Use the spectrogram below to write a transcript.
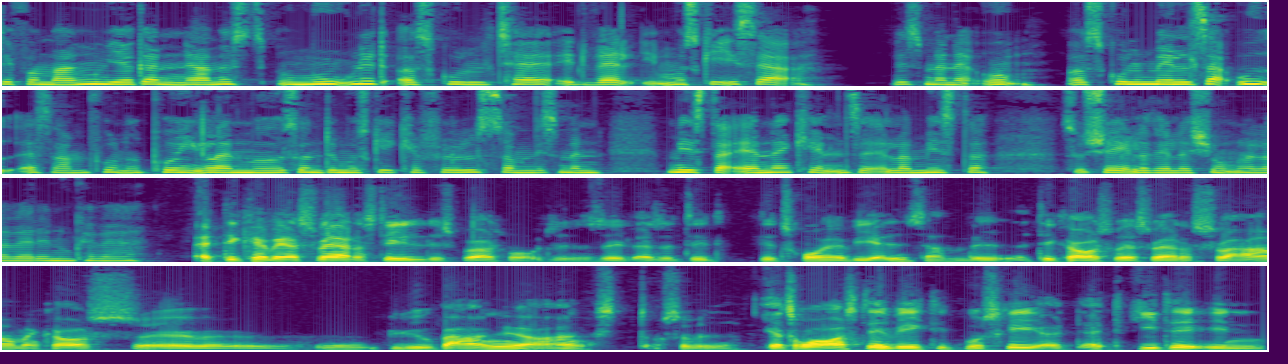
det for mange virker nærmest umuligt at skulle tage et valg, måske især hvis man er ung, og skulle melde sig ud af samfundet på en eller anden måde, som det måske kan føles som, hvis man mister anerkendelse, eller mister sociale relationer, eller hvad det nu kan være at det kan være svært at stille det spørgsmål til sig selv. Altså det, det tror jeg, vi alle sammen ved. Det kan også være svært at svare, og man kan også øh, blive bange og angst osv. Jeg tror også, det er vigtigt måske at, at give det en,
